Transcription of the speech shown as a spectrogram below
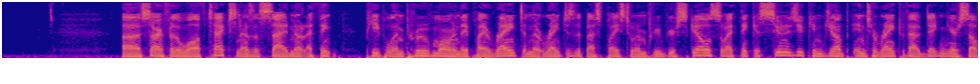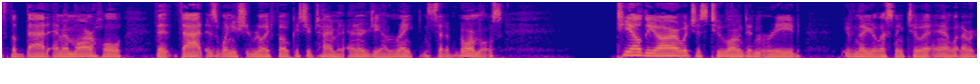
uh, sorry for the wall of text, and as a side note, I think people improve more when they play ranked, and that ranked is the best place to improve your skills. So I think as soon as you can jump into ranked without digging yourself the bad MMR hole, that that is when you should really focus your time and energy on ranked instead of normals. TLDR, which is too long, didn't read, even though you're listening to it, eh, whatever.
